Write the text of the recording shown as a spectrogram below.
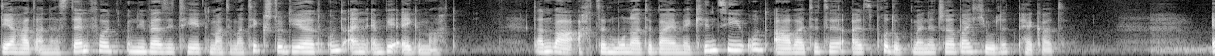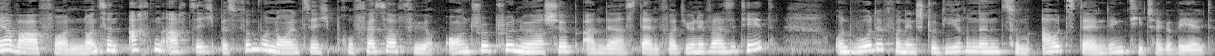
Der hat an der Stanford Universität Mathematik studiert und ein MBA gemacht. Dann war er 18 Monate bei McKinsey und arbeitete als Produktmanager bei Hewlett Packard. Er war von 1988 bis 1995 Professor für Entrepreneurship an der Stanford Universität und wurde von den Studierenden zum Outstanding Teacher gewählt.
